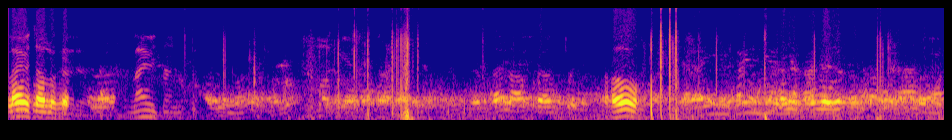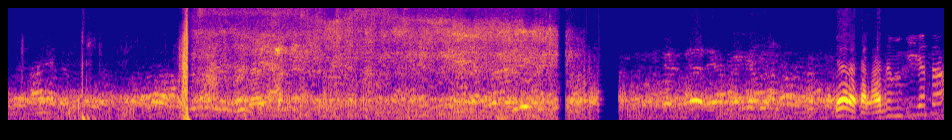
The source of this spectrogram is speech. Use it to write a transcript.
લાઈવ ચાલુ કર. હો. ક્યારે કાલ મૂકી ગયા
